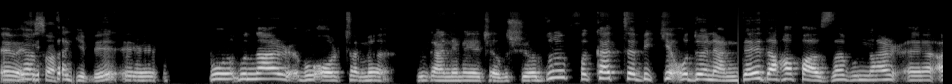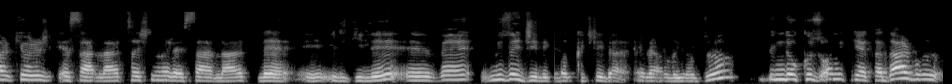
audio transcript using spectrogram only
Evet, Yasa. yasa gibi. E, bu, bunlar bu ortamı düzenlemeye çalışıyordu. Fakat tabii ki o dönemde daha fazla bunlar e, arkeolojik eserler, taşınır eserlerle e, ilgili e, ve müzecilik bakışıyla ele alıyordu. 1912'ye kadar bu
